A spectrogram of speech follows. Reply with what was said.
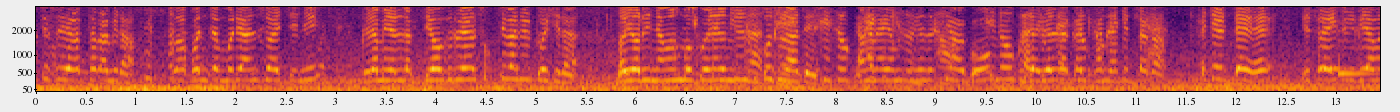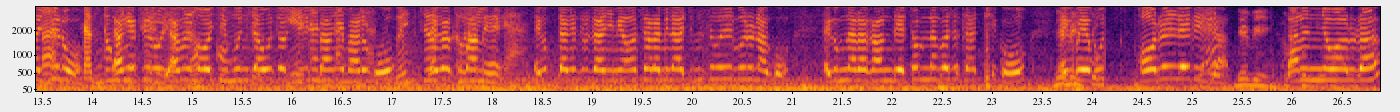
속죄수에 나타남이라 그가 번전물이 안수할지니 그러면 연락되어 그루에 속죄가 될 것이라 너희 어린 양을 600m 일년된 수꽃을 앞에 하되 시속 양 하나 80 염승에서 취하고 그가 과속 연락까지 간직했다가. 해질 때 이스라엘 중에 그 양을 아, 피로 남동 양의 피로 양을 먹을지 공주 문자 옷을 예산 뒷방에 방면 바르고 내가 그 밤에. 애굽 땅에 들어다니며 사람이나 짐승을 물어나고 애굽 나라 가운데 점난 것을 다치고 네, 애굽에 좀- 벌을 내리리라 내비 나는 여호와루라.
